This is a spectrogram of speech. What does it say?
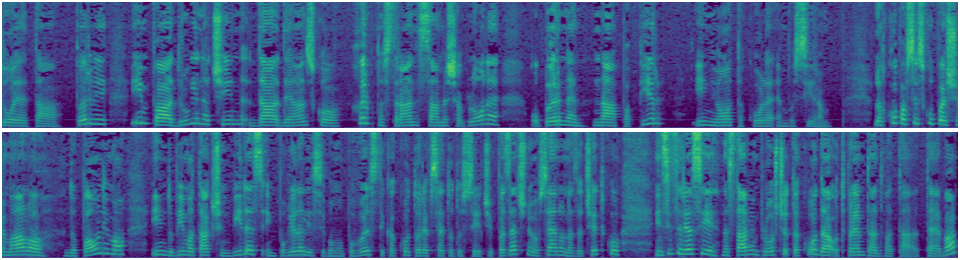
to je ta prvi, in pa drugi način, da dejansko hrbtno stran same šablone obrnem na papir in jo takole embosiram. Lahko pa vse skupaj še malo dopolnimo in dobimo takšen videz in pogledali si bomo po vrsti, kako torej vse to doseči. Pa začnemo vseeno na začetku in sicer jaz si nastavim plošče tako, da odprem ta dva ta teba,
